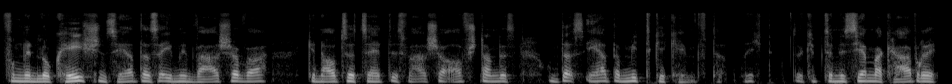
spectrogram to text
von den Locations her, dass er eben in Warschau war, genau zur Zeit des Warschauer Aufstandes und dass er da mitgekämpft hat. Nicht? Da gibt es eine sehr makabre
